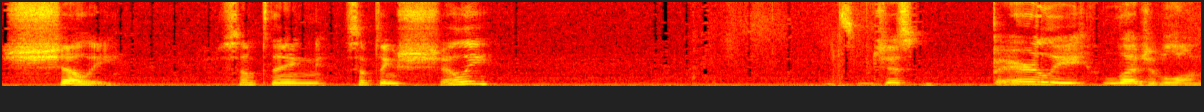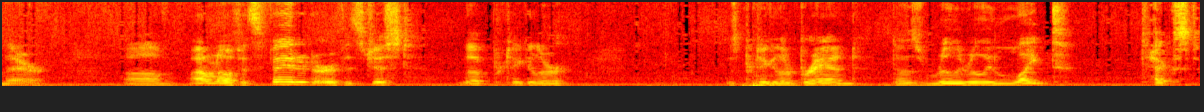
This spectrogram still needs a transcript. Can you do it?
Shelly. Something, something Shelly? It's just barely legible on there. Um, I don't know if it's faded or if it's just the particular, this particular brand does really, really light text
